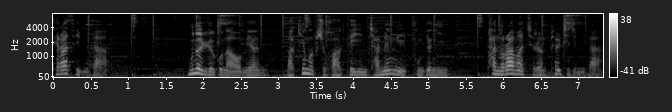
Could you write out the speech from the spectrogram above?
테라스입니다. 문을 열고 나오면 막힘없이 확 트인 자명리의 풍경이 파노라마처럼 펼쳐집니다.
